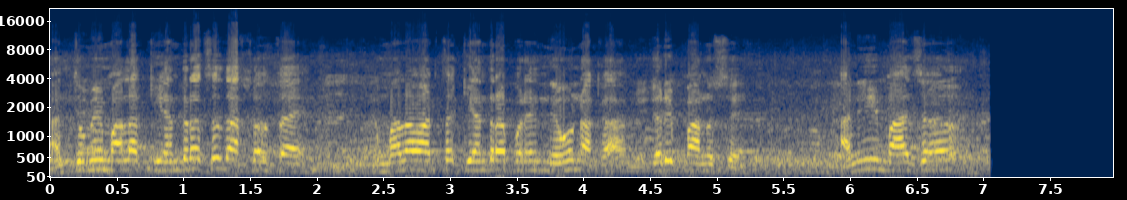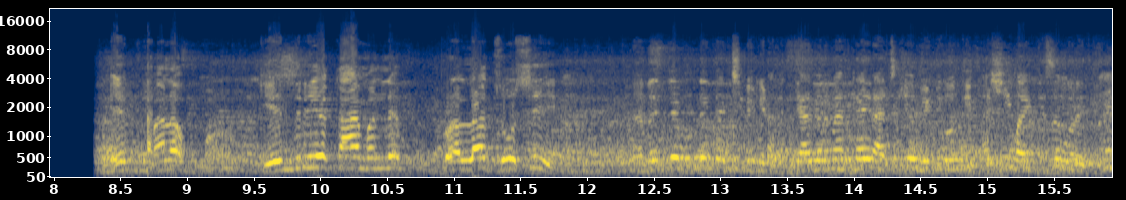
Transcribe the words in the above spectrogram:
आणि तुम्ही मला केंद्राचं दाखवताय. मला वाटतं केंद्रापर्यंत नेऊ नका मी गरीब माणूस आहे. आणि माझं एक मला केंद्रीय काय म्हणले? प्रल्हाद जोशी. धनंजय मुंडे त्यांची भेट त्या दरम्यान काही राजकीय भेटी होती अशी माहिती समोर येते.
